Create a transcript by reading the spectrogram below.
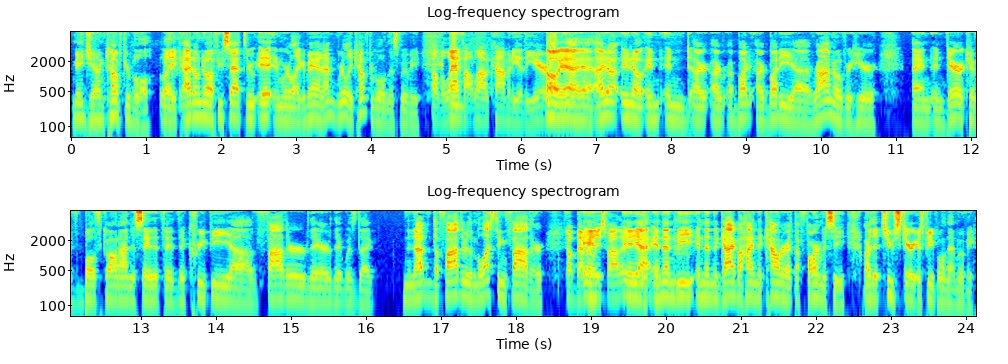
made you uncomfortable. Like, I don't know if you sat through it and were like, man, I'm really comfortable in this movie. Oh, the laugh out loud comedy of the year. Oh yeah, yeah. I don't, you know, and and our our, our buddy, our buddy uh, Ron over here. And, and Derek have both gone on to say that the the creepy uh, father there that was the not the father, the molesting father. Oh, Beverly's And- father? and yeah, and then the and then the guy behind the counter at the pharmacy are the two scariest people in that movie.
